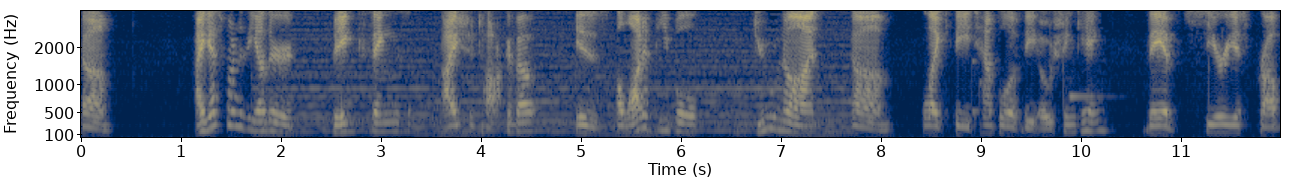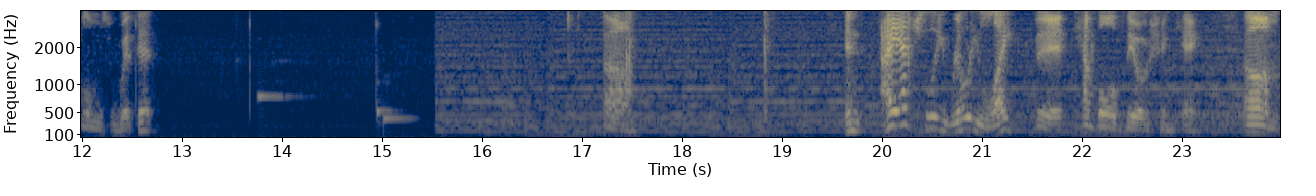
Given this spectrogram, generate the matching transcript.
Um, I guess one of the other big things I should talk about is a lot of people do not um, like the Temple of the Ocean King. They have serious problems with it. Um, and I actually really like the Temple of the Ocean King. Um,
